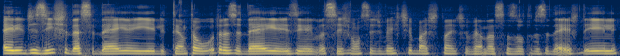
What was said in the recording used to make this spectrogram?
ele desiste dessa ideia e ele tenta outras ideias e aí vocês vão se divertir bastante vendo essas outras ideias dele.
